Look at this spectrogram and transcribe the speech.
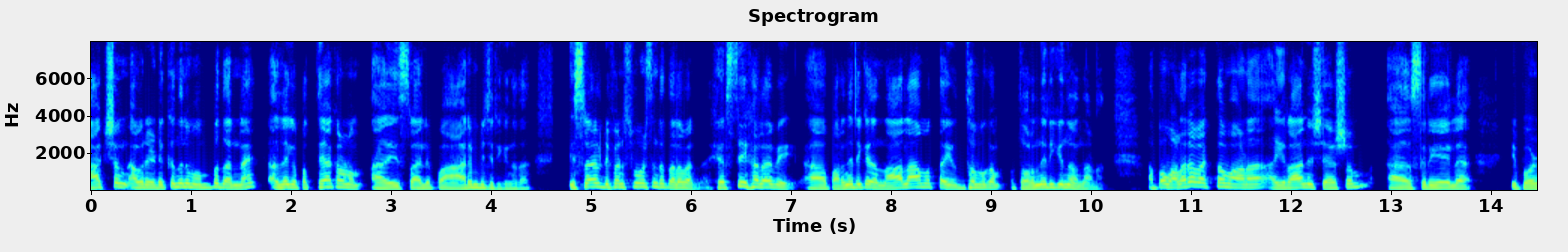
ആക്ഷൻ അവർ എടുക്കുന്നതിന് മുമ്പ് തന്നെ അതിലേക്ക് പ്രത്യാക്രമണം ഇസ്രായേൽ ഇപ്പോൾ ആരംഭിച്ചിരിക്കുന്നത്. ഇസ്രായേൽ ഡിഫൻസ് ഫോഴ്സിന്റെ തലവൻ ഹെർസി ഹലവി പറഞ്ഞിരിക്കുന്ന നാലാമത്തെ യുദ്ധമുഖം തുറന്നിരിക്കുന്നു എന്നാണ്. അപ്പോൾ വളരെ വ്യക്തമാണ് ഇറാന് ശേഷം സിറിയയിൽ ഇപ്പോൾ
